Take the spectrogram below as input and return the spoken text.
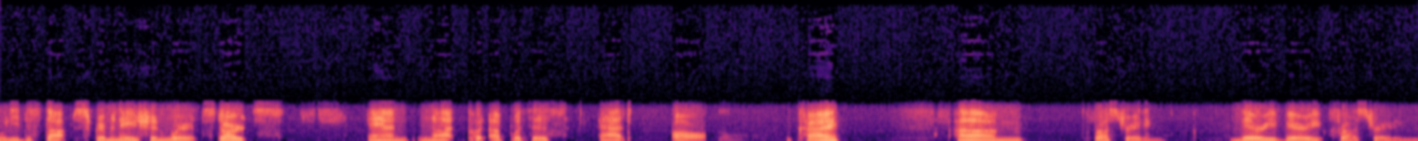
We need to stop discrimination where it starts and not put up with this at all. Okay? Um, frustrating. Very, very frustrating.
